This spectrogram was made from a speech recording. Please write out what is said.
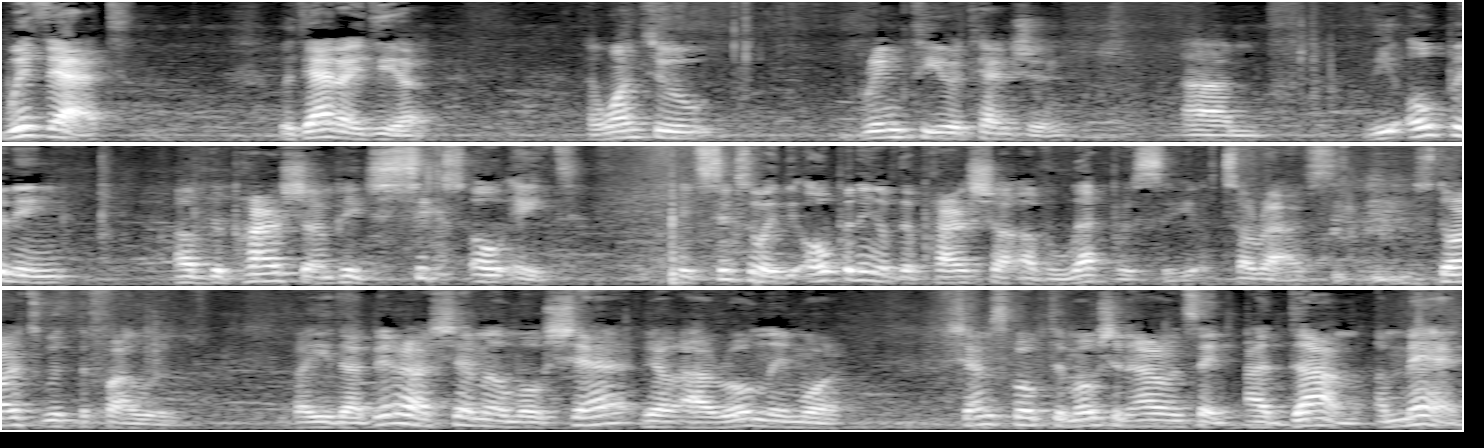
with that, with that idea, I want to bring to your attention um, the opening of the parsha on page 608. Page 608, the opening of the parsha of leprosy, of tzaras, starts with the following. Vayidaber Hashem el Moshe vel Aaron lemor. Hashem spoke to Moshe and Aaron saying, Adam, a man,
